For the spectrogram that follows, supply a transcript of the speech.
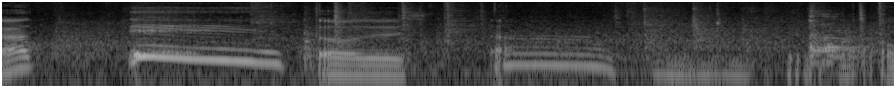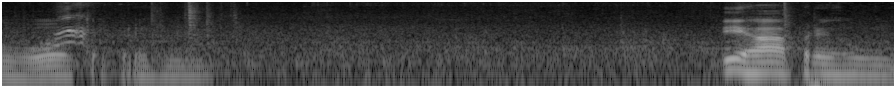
а ти то десь так. Ого, ти пригнув. Фіга пригун.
